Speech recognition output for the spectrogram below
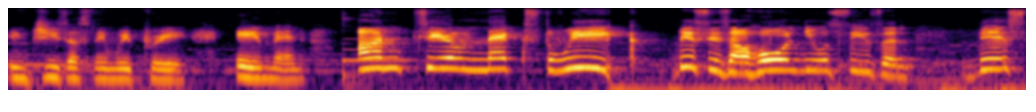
In Jesus' name we pray. Amen. Until next week, this is a whole new season. This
